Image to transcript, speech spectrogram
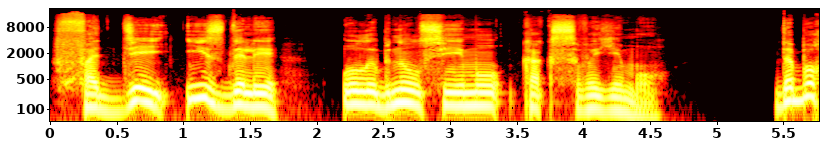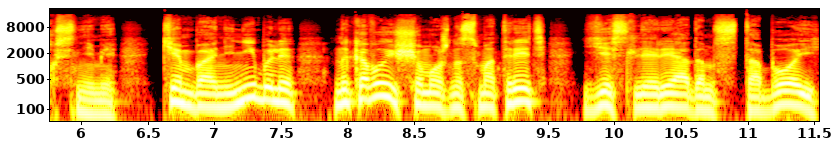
Фаддей издали — улыбнулся ему как своему. Да бог с ними, кем бы они ни были, на кого еще можно смотреть, если рядом с тобой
